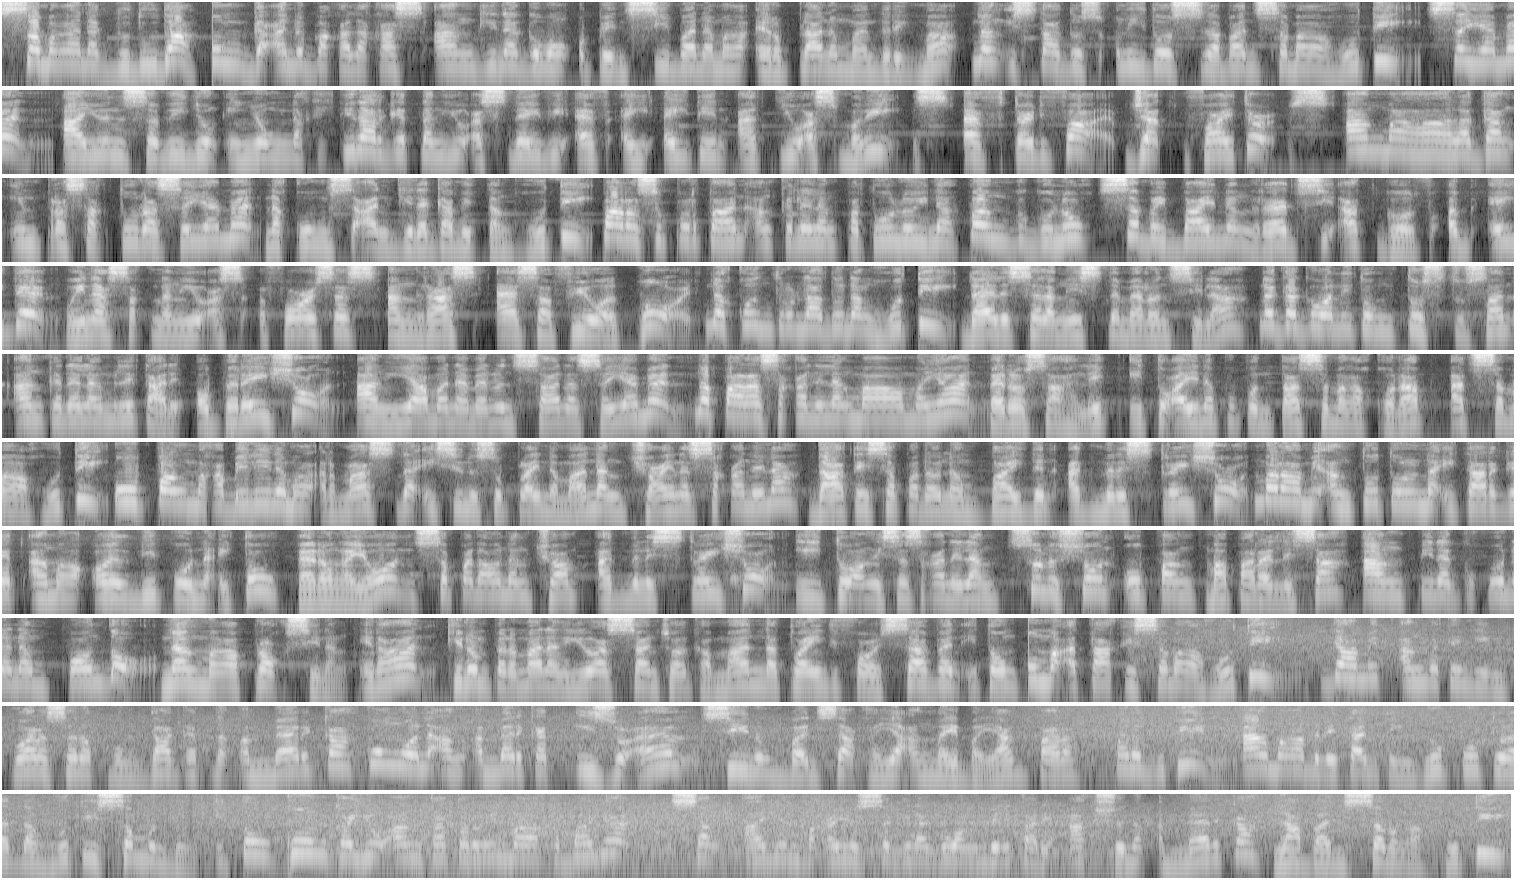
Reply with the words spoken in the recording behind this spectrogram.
Sa mga nagdududa kung gaano ba kalakas ang ginagawang opensiba ng mga eroplanong mandirigma ng Estados Unidos laban sa mga Houthi sa Yemen. Ayon sa videong inyong nakitinarget ng US Navy FA-18 at US Marines F-35 jet fighters ang mahalagang infrastruktura sa Yemen na kung saan ginagamit ng Houthi para suportahan ang kanilang patuloy na panggugulo sa baybay ng Red Sea at Gulf of Aden. Winasak ng US forces ang Ras Asa fuel port na kontrolado ng Houthi dahil sa langis na meron sila nagagawa nitong tustusan ang kanilang military operation. Ang yaman na meron sana sa Yemen na para sa kanilang mamamayan pero sa halip ito ay napupunta sa mga korap at sa mga Houthi upang makabili ng mga armas na isinusupply naman ng China sa kanila. Dati sa panahon ng Biden administration, marami ang tutol na itarget ang mga oil depot na ito pero ngayon sa panahon ng Trump administration, ito ang isa sa kanilang solusyon upang maparalisa ang pinagkukunan ng pondo ng mga proxy ng Iran. Kinumpirma ng US Central Command na 24-7 itong umaatake sa mga Houthi gamit ang matinding puwersa ng dagat ng Amerika kung wala ang Amerika at Israel. Sinong bansa kaya ang may bayag para panagutin ang mga militanteng grupo tulad ng Houthi sa mundong ito? Kung kayo ang tatanungin mga kabayan, sang-ayon ba kayo sa ginagawang military action ng Amerika laban sa mga Houthi?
